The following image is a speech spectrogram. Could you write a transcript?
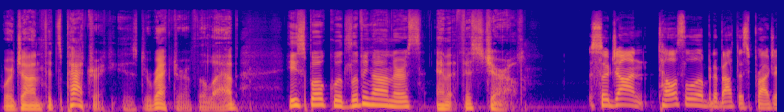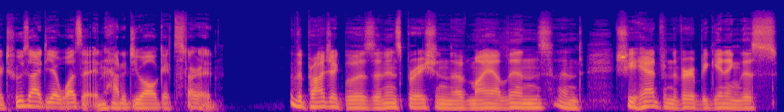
where John Fitzpatrick is director of the lab. He spoke with Living on Earth's Emmett Fitzgerald. So, John, tell us a little bit about this project. Whose idea was it, and how did you all get started? The project was an inspiration of Maya Lin's, and she had from the very beginning this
